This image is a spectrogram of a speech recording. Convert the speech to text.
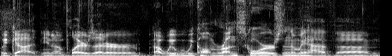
we've got you know players that are uh, we we call them run scorers, and then we have. Um,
